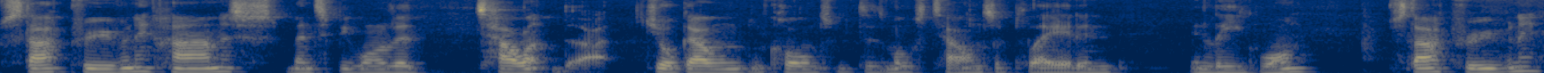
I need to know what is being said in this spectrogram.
Start proving it. Harness meant to be one of the talent. uh, Joe Gallen calls him the most talented player in in League One. Start proving it.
